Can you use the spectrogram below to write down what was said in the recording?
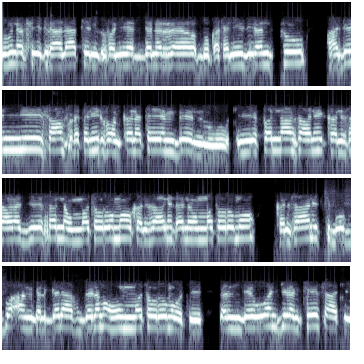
humna federaalaatiin dhufanii addanarra boqotanii jirantu. Ajajni isaan fudhatanii dhufan kana ta'e hin beeknu xiyyeeffannaan isaanii kan isaan ajjeesan uummata Oromoo kan isaan hidhan uummata Oromoo kan isaan itti bobba'an galgalaaf ganama uummata Oromooti. Dandeewwan jiran keessaati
